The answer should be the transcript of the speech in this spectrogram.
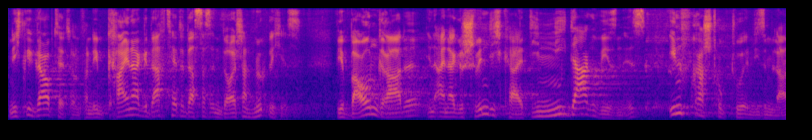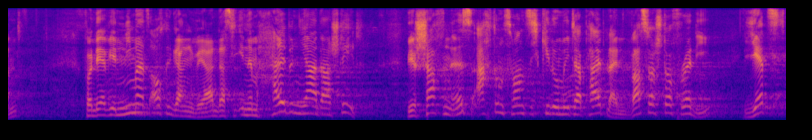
nicht geglaubt hätte und von dem keiner gedacht hätte, dass das in Deutschland möglich ist. Wir bauen gerade in einer Geschwindigkeit, die nie dagewesen ist, Infrastruktur in diesem Land, von der wir niemals ausgegangen wären, dass sie in einem halben Jahr da steht. Wir schaffen es, 28 Kilometer Pipeline, wasserstoff-ready, jetzt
